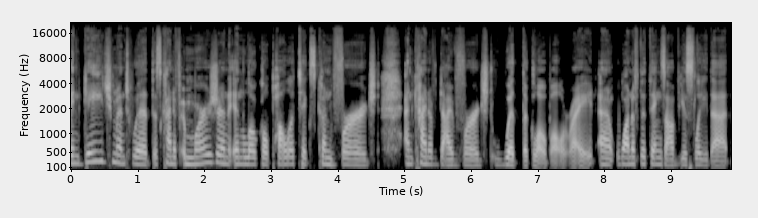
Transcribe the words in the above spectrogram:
engagement with this kind of immersion in local politics converged and kind of diverged with the global, right? And one of the things, obviously, that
